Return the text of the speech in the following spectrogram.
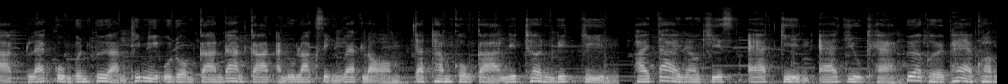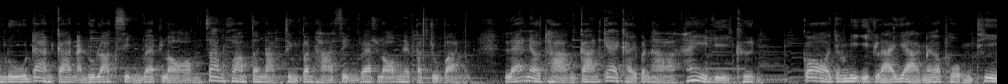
ลักษณ์และกลุ่มเพื่อนๆ ที่มีอุดมการณ์ด้านการอนุรักษ์สิ่งแวดล้อม จัดทำโครงการ Little Big Green ภายใต้แนวคิด As Green as You Can เพื่อเผยแพร่ความรู้ด้านการอนุรักษ์สิ่งแวดล้อม สร้างความตระหนักถึงปัญหาสิ่งแวดล้อมในปัจจุบัน และแนวทางการแก้ไขปัญหาให้ดีขึ้นก็ยังมีอีกหลายอย่างนะครับผมที่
